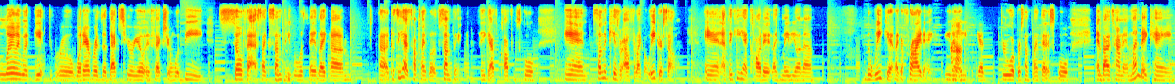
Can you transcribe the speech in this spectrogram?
literally would get through whatever the bacterial infection would be so fast. Like some mm-hmm. people would say, like, um, because uh, he had some type of something he got called from school, and some of the kids were out for like a week or so and I think he had caught it like maybe on a the weekend, like a Friday. You know, uh-huh. he could get threw up or something like that at school. And by the time that Monday came,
